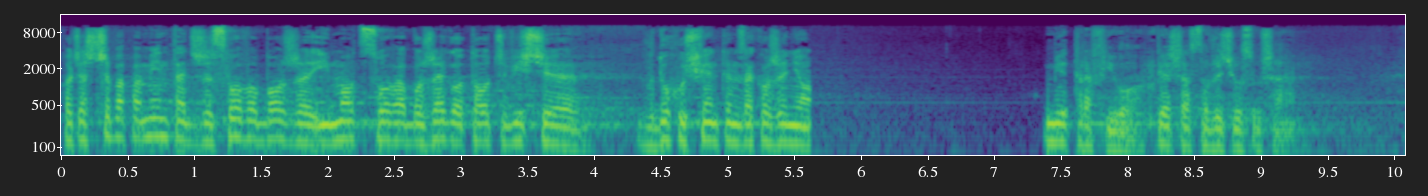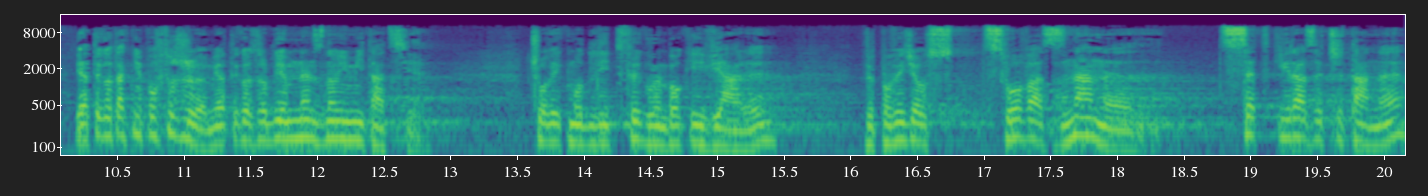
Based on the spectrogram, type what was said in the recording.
Chociaż trzeba pamiętać, że Słowo Boże i moc Słowa Bożego to oczywiście w Duchu Świętym zakorzenione. Mnie trafiło. Pierwszy raz to w życiu usłyszałem. Ja tego tak nie powtórzyłem, ja tego zrobiłem nędzną imitację. Człowiek modlitwy, głębokiej wiary wypowiedział słowa znane, setki razy czytane,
